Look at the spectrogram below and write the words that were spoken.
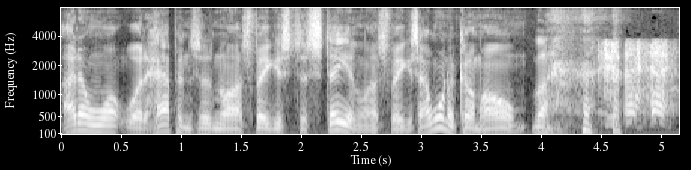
I don't want what happens in Las Vegas to stay in Las Vegas. I want to come home.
